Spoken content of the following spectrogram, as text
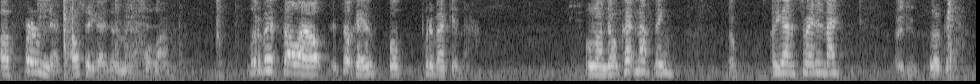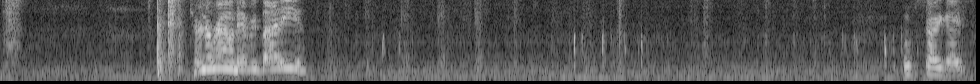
of firmness. I'll show you guys in a minute. Hold on. A little bit fell out. It's okay. We'll put it back in there. Hold on. Don't cut nothing. Nope. Oh, you got a serrated knife. I do. Okay. Turn around, everybody. Oops, sorry, guys.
